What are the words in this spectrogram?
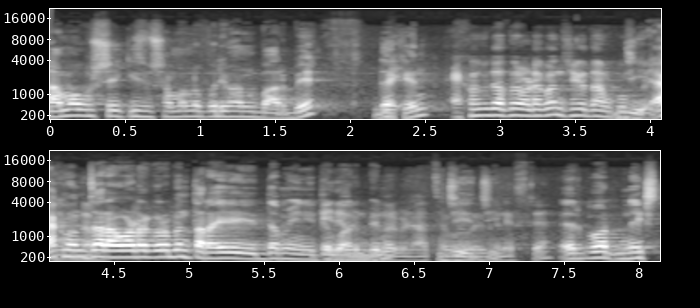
দাম অবশ্যই কিছু সামান্য পরিমাণ বাড়বে। দেখেন। এখন যদি অর্ডার করেন সেটা দাম কমবে। এখন যারা অর্ডার করবেন তারা এই দামে নিতে দামে পারবেন নিতে পারবেন, আচ্ছা, জি জি। এরপর নেক্সট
